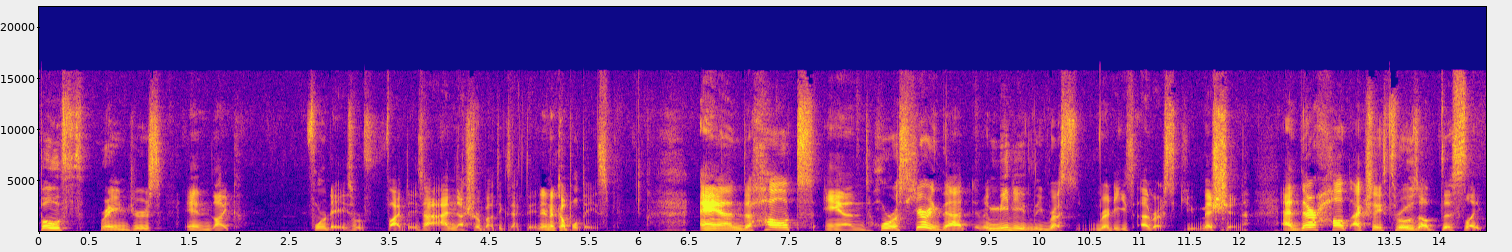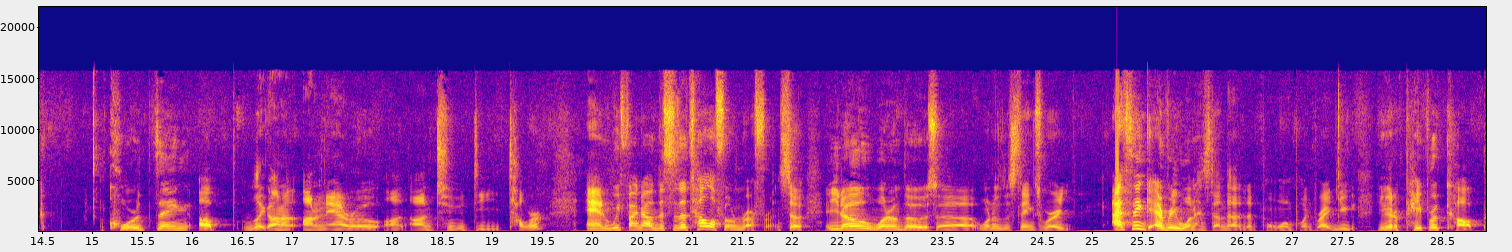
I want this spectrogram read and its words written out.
both Rangers in like four days or five days. I, am not sure about the exact date. In a couple days. And Halt and Horace, hearing that, immediately res- readies a rescue mission. And there, Halt actually throws up this like cord thing up like on, a, on an arrow on, onto the tower and we find out this is a telephone reference so you know one of those uh, one of those things where I think everyone has done that at one point right you you get a paper cup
